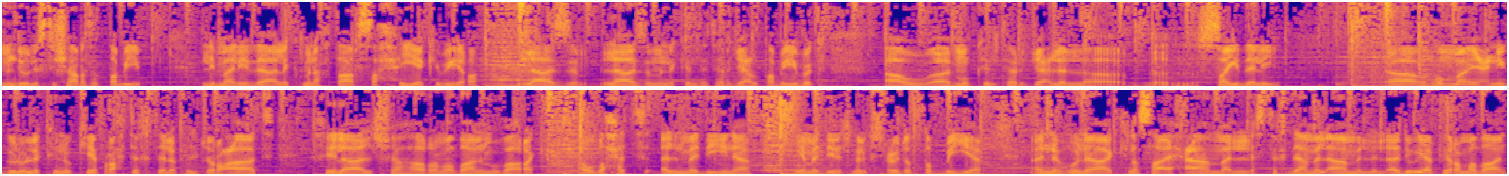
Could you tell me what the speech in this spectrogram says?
من دون استشارة الطبيب. لما لذلك من أخطار صحية كبيرة. لازم لازم أنك أنت ترجع لطبيبك أو ممكن ترجع للصيدلي هم يعني يقولوا لك إنه كيف راح تختلف الجرعات خلال شهر رمضان المبارك. أوضحت المدينة هي مدينة الملك سعود الطبية أن هناك نصائح عامة للاستخدام الآمن للأدوية في رمضان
